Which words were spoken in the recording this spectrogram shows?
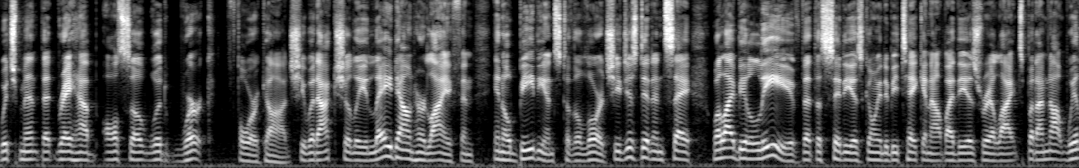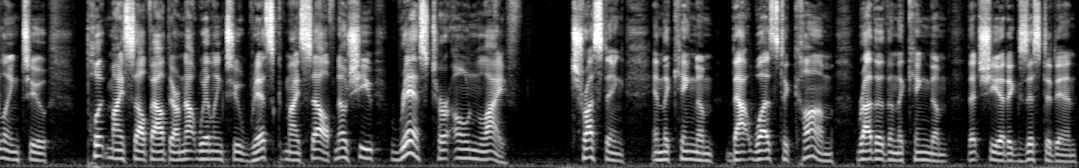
which meant that Rahab also would work for God. She would actually lay down her life in, in obedience to the Lord. She just didn't say, Well, I believe that the city is going to be taken out by the Israelites, but I'm not willing to put myself out there. I'm not willing to risk myself. No, she risked her own life, trusting in the kingdom that was to come rather than the kingdom that she had existed in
